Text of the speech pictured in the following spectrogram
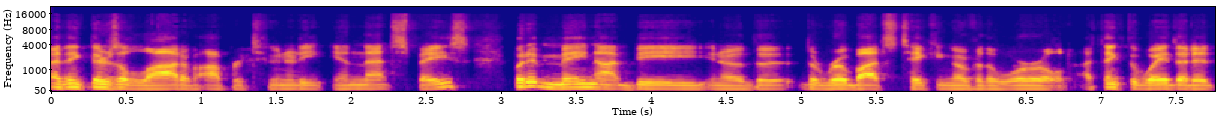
I think there's a lot of opportunity in that space, but it may not be, you know, the the robots taking over the world. I think the way that it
